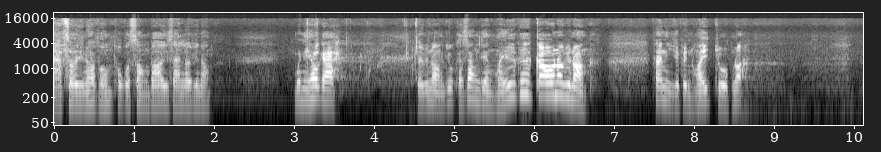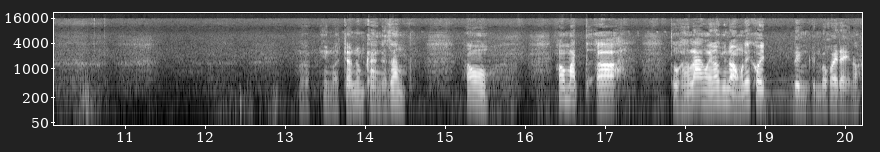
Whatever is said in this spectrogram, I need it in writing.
ครับสวัสดีนะครับผมพบกับสองบาวอีสานเราพี่น้องมื้อนี้เฮากะเดี๋ยพี่น้องอยู่กับสร้างเลี้ยงหอยคือเก่าเนาะพี่น้องท่านี้จะเป็นหอยจูบเนาะครับเห็นว่าจำน้ำกลางกับสร้างเฮาเฮามัดเอ่อตัวข้างล่างไว้เนาะพี่น้องไม่ได้ค่อยดึงขึ้นบ่ค่อยได้เนาะ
